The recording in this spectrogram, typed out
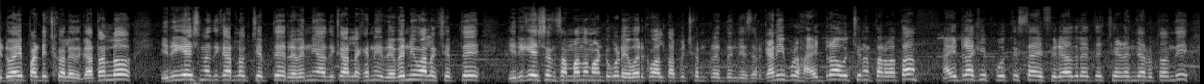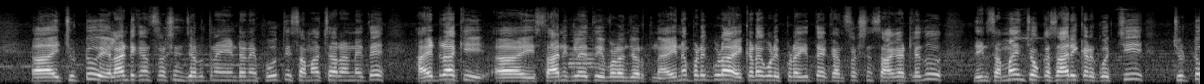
ఇటువైపు పట్టించుకోలేదు. గతంలో ఇరిగేషన్ అధికారులకు చెప్తే రెవెన్యూ అధికారులకని కానీ రెవెన్యూ వాళ్ళకి చెప్తే ఇరిగేషన్ సంబంధం అంటూ కూడా ఎవరికి వాళ్ళు తప్పించుకునే ప్రయత్నం చేశారు. కానీ ఇప్పుడు హైడ్రా వచ్చిన తర్వాత హైడ్రాకి పూర్తి స్థాయి ఫిర్యాదులు అయితే చేయడం జరుగుతుంది. చుట్టూ ఎలాంటి కన్స్ట్రక్షన్ జరుగుతున్నాయి ఏంటనే పూర్తి సమాచారాన్ని అయితే హైడ్రాకి స్థానికులైతే ఈ ఇవ్వడం జరుగుతుంది. అయినప్పటికీ కూడా ఎక్కడ కూడా ఇప్పుడైతే కన్స్ట్రక్షన్ సాగట్లేదు. దీనికి సంబంధించి ఒకసారి ఇక్కడికి వచ్చి చుట్టూ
